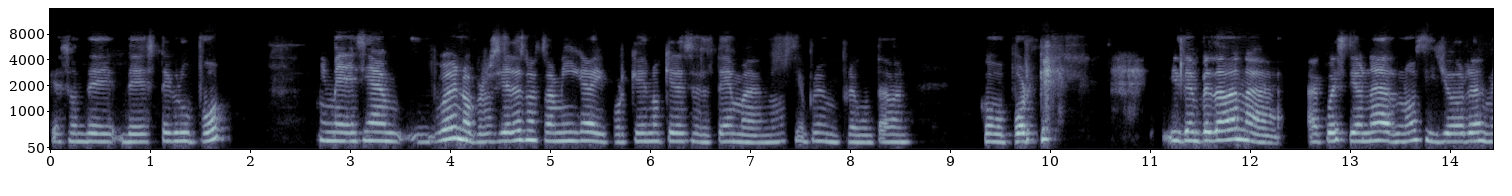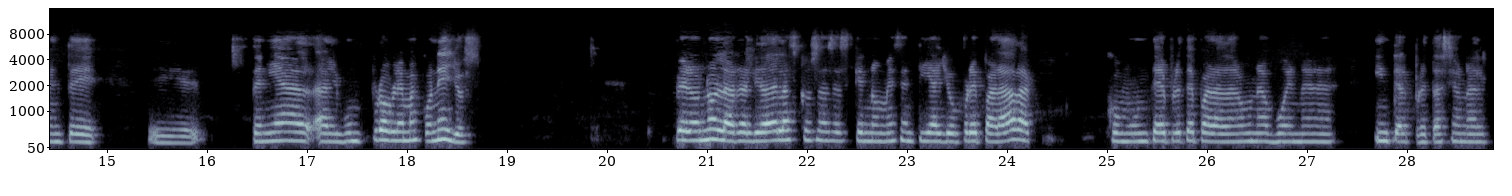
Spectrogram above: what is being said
que son de, de este grupo y me decían, bueno, pero si eres nuestra amiga y por qué no quieres el tema, ¿no? Siempre me preguntaban como por qué. Y se empezaban a, cuestionar, ¿no? Si yo realmente eh, tenía algún problema con ellos. Pero no, la realidad de las cosas es que no me sentía yo preparada como intérprete para dar una buena interpretación al,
